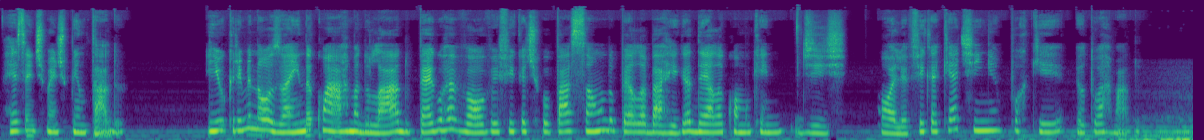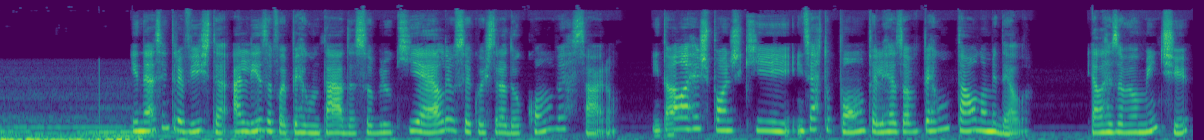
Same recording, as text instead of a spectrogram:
recentemente pintado. E o criminoso, ainda com a arma do lado, pega o revólver e fica, tipo, passando pela barriga dela, como quem diz: Olha, fica quietinha, porque eu tô armado. E nessa entrevista, a Lisa foi perguntada sobre o que ela e o sequestrador conversaram. Então ela responde que, em certo ponto, ele resolve perguntar o nome dela. Ela resolveu mentir,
